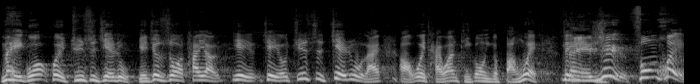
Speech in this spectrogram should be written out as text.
美国会军事介入，也就是说他要借借由军事介入来啊为台湾提供一个防卫。美日峰会，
